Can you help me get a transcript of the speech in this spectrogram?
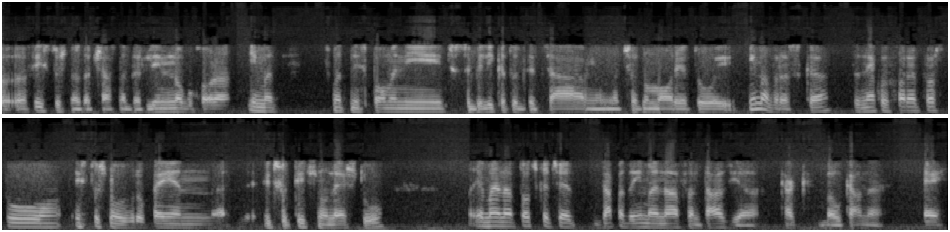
а, в източната част на Берлин много хора имат смътни спомени, че са били като деца на, Черноморието има връзка. За някои хора е просто източно-европеен екзотично нещо, има една точка, че Запада има една фантазия как Балкана е.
